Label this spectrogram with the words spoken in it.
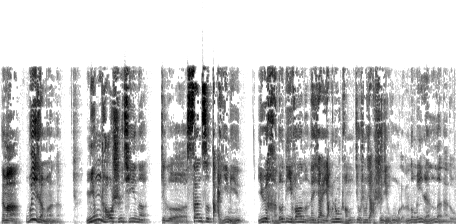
那么为什么呢？明朝时期呢，这个三次大移民，因为很多地方呢，那像扬州城就剩下十几户了，那都没人了，那都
